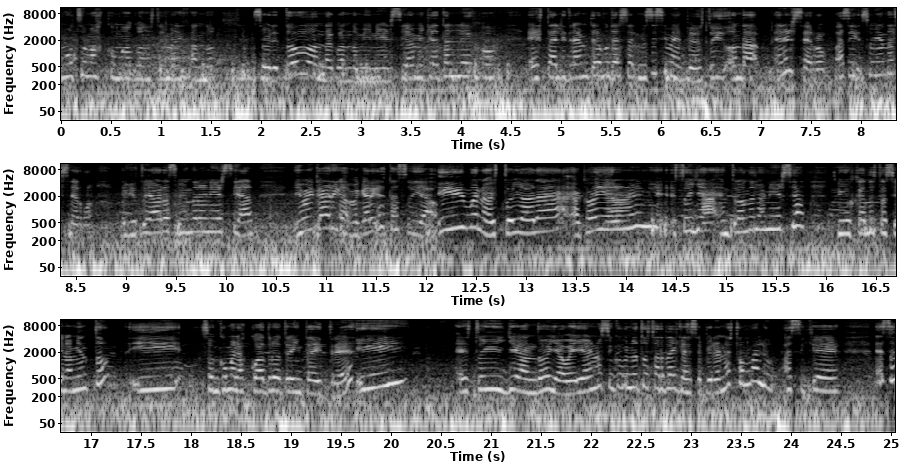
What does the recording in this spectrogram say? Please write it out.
mucho más cómoda cuando estoy manejando. Sobre todo, onda, cuando mi universidad me queda tan lejos. Está literalmente en la punta del cerro. No sé si me pero estoy, onda, en el cerro. Así, subiendo al cerro. Porque estoy ahora subiendo a la universidad. Y me carga, me carga esta subida. Y bueno, estoy ahora, acabo de llegar a la. Estoy ya entrando a la universidad. Estoy buscando estacionamiento. Y son como las 4.33. Y estoy llegando, ya voy a llegar unos 5 minutos tarde de clase, pero no es tan malo. Así que eso,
